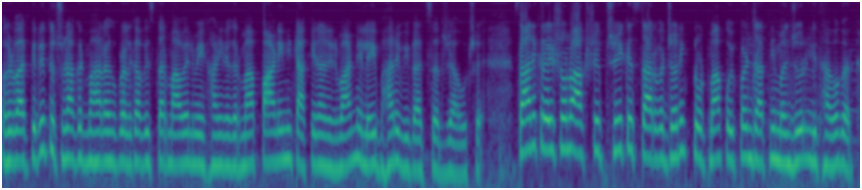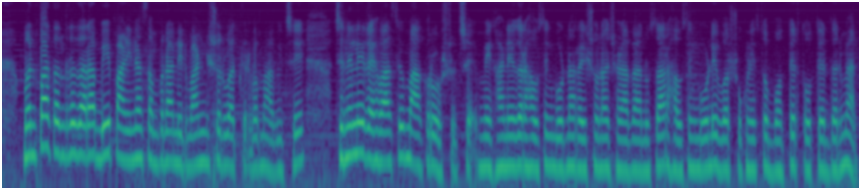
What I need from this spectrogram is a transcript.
આગળ વાત કરીએ તો જૂનાગઢ મહાનગરપાલિકા વિસ્તારમાં આવેલ મેઘાણીનગરમાં પાણીની ટાંકીના નિર્માણને લઈ ભારે વિવાદ સર્જાયો છે. સ્થાનિક રહીશોનો આક્ષેપ છે કે સાર્વજનિક પ્લોટમાં કોઈપણ જાતની મંજૂરી લીધા વગર મનપા તંત્ર દ્વારા બે પાણીના સંપના નિર્માણની શરૂઆત કરવામાં આવી છે, જેને લઈ રહેવાસીઓમાં આક્રોશ છે. મેઘાણીનગર હાઉસિંગ બોર્ડના રહીશોના જણાવ્યા અનુસાર હાઉસિંગ બોર્ડે વર્ષ ઓગણીસો બોતેર તોતેર દરમિયાન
